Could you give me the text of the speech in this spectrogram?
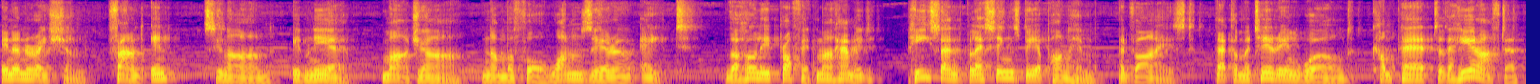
in a narration found in Sunan Ibn Majah, number 4108. The Holy Prophet Muhammad, peace and blessings be upon him, advised that the material world, compared to the hereafter,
